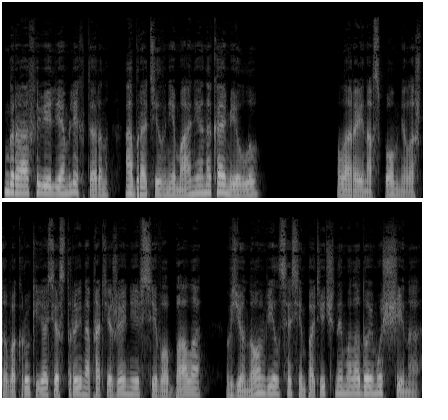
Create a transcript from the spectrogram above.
Граф Вильям Лихтерн обратил внимание на Камиллу. Лорейна вспомнила, что вокруг ее сестры на протяжении всего бала в юном вился симпатичный молодой мужчина.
